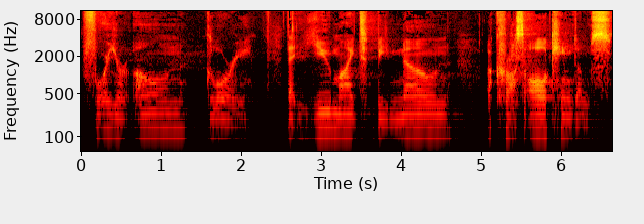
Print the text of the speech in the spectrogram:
for your own glory, that you might be known across all kingdoms.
